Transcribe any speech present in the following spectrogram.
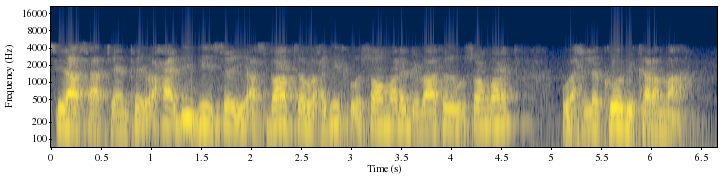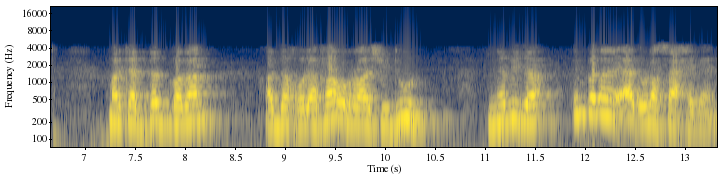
Sidaasaa keentay axaadiidiisa iyo asbaabta uu xadiidka u soo maray dhibaatada u soo maray wax la koobi kara ma ah marka dad badan hadda khulafaa raashiduun nebiga in badan ay aada ula saaxibeen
